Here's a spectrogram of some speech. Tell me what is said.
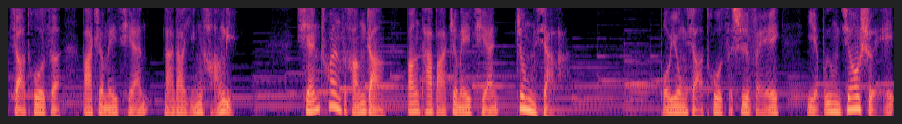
小兔子把这枚钱拿到银行里，钱串子行长帮他把这枚钱种下了，不用小兔子施肥，也不用浇水，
